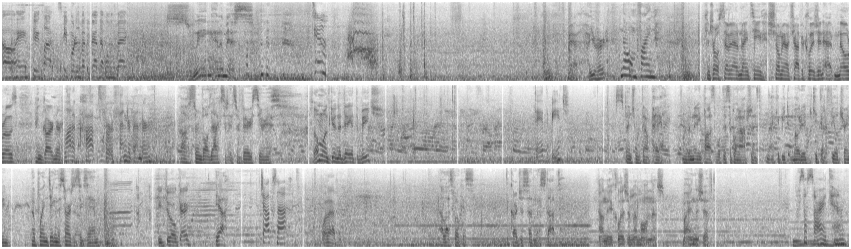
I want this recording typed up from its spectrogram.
Oh, hey, three o'clock. Skateboarder's about to grab that woman's bag. Swing and a miss. Tim! Man, are you hurt? No, I'm fine. Control 7 Adam 19. Show me on a traffic collision at Melrose and Gardner. A lot of cops for a fender bender. Officer involved accidents are very serious. Someone's getting a day at the beach. Day at the beach? Suspension without pay. One of the many possible discipline options. I could be demoted, kicked out of field training. No point in taking the sergeant's exam. You two okay? Yeah, Chop's not. What happened? I lost focus. The car just suddenly stopped. I'll need a collision memo on this by end of shift. I'm so sorry, Tim.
